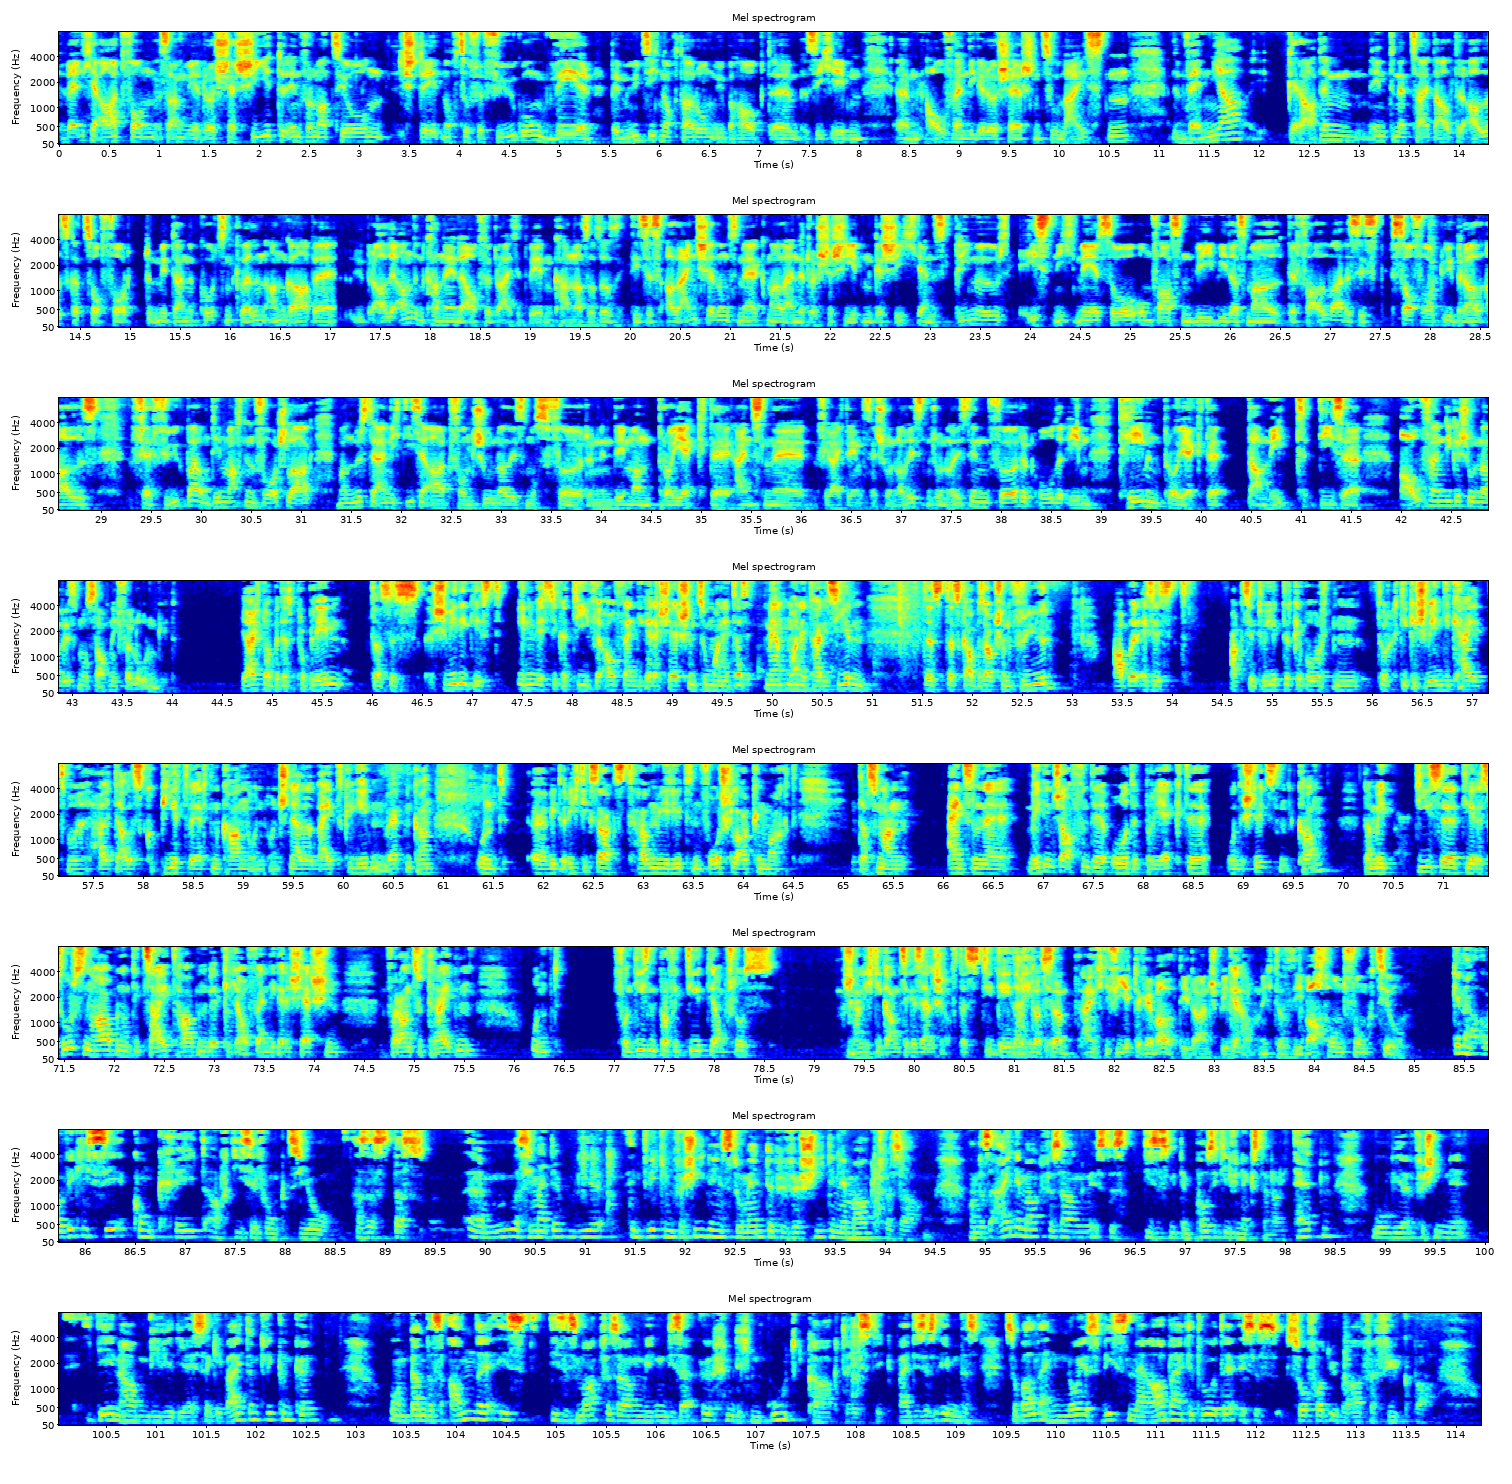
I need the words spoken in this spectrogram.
welche Art von, sagen wir, recherchierter Information steht noch zur Verfügung? Wer bemüht sich noch darum, überhaupt ähm, sich eben ähm, aufwendige Recherchen zu leisten? Wenn ja, gerade im Internetzeitalter alles gerade sofort mit einer kurzen Quellenangabe über alle anderen Kanäle auch verbreitet werden kann. Also dieses Alleinstellungsmerkmal einer recherchierten Geschichte, eines Primeurs, ist nicht mehr so umfassend, wie, wie das mal der Fall war. Es ist sofort überall alles verfügbar und ihr macht den Vorschlag, man müsste eigentlich diese Art von Journalismus fördern, indem man Projekte, einzelne, vielleicht einzelne Journalisten, Journalistinnen fördert oder eben Themenprojekte damit dieser aufwendige Journalismus auch nicht verloren geht. Ja, ich glaube, das Problem, dass es schwierig ist, investigative, aufwendige Recherchen zu monetarisieren, das, das gab es auch schon früher. Aber es ist akzentuierter geworden durch die Geschwindigkeit, wo heute alles kopiert werden kann und, und schnell weitergegeben werden kann. Und äh, wie du richtig sagst, haben wir hier den Vorschlag gemacht, dass man einzelne Medienschaffende oder Projekte unterstützen kann damit diese die Ressourcen haben und die Zeit haben, wirklich aufwendige Recherchen voranzutreiben. Und von diesen profitiert ja am Schluss wahrscheinlich die ganze Gesellschaft. Das ist die Idee dahinter. Und das ist ja eigentlich die vierte Gewalt, die da ins Spiel genau. kommt, nicht? Also die Wachhundfunktion. Genau, aber wirklich sehr konkret auf diese Funktion. Also das, das ähm, was ich meinte, wir entwickeln verschiedene Instrumente für verschiedene Marktversagen. Und das eine Marktversagen ist das, dieses mit den positiven Externalitäten, wo wir verschiedene Ideen haben, wie wir die SAG weiterentwickeln könnten. Und dann das andere ist dieses Marktversagen wegen dieser öffentlichen Gutcharakteristik, weil dieses eben das, sobald ein neues Wissen erarbeitet wurde, ist es sofort überall verfügbar.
